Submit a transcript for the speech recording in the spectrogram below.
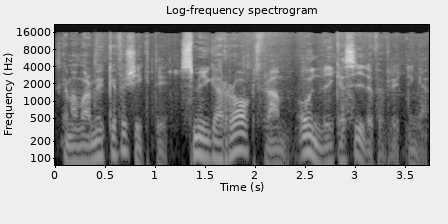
ska man vara mycket försiktig, smyga rakt fram och undvika sidoförflyttningar.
